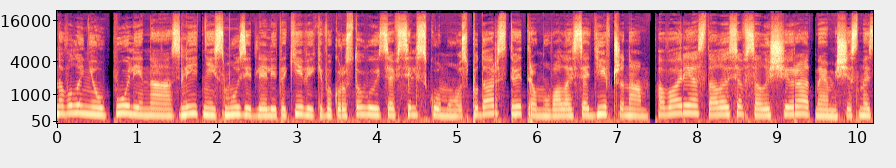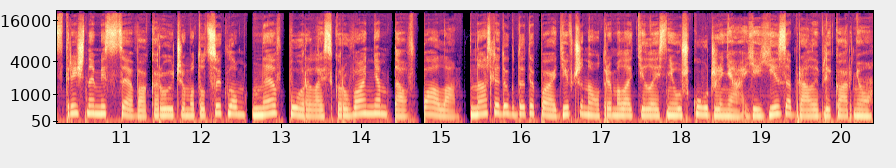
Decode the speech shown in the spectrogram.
На Волині у полі на злітній смузі для літаків, які використовуються в сільському господарстві, травмувалася дівчина. Аварія сталася в селищі Ратне. 16-річна місцева, керуючи мотоциклом, не впоралась з керуванням та впала. Внаслідок ДТП дівчина отримала тілесні ушкодження. Її забрали в лікарню.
